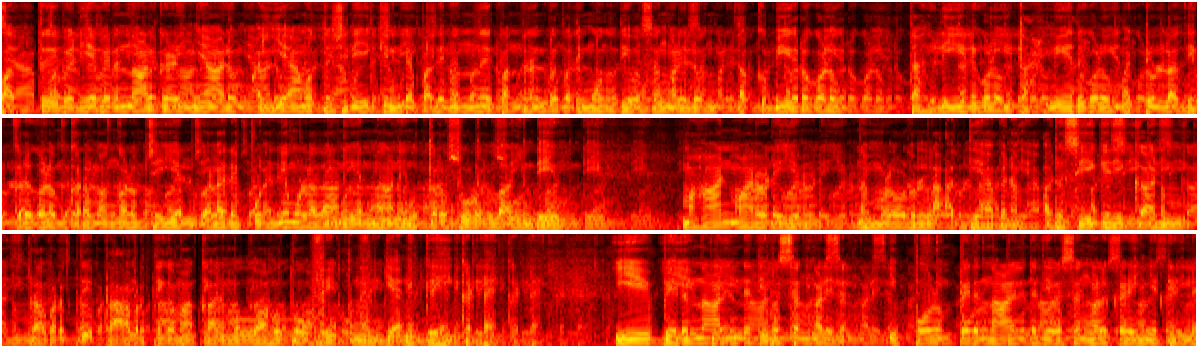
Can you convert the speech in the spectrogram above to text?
പത്ത് വലിയ പെരുന്നാൾ കഴിഞ്ഞാലും അയ്യാമത്ത് ശരീഖിന്റെ പതിനൊന്ന് പന്ത്രണ്ട് പതിമൂന്ന് ദിവസങ്ങളിലും തക്ബീറുകളും തഹ്ലീലുകളും തഹ്മീദുകളും മറ്റുള്ള ദിക്റുകളും കർമ്മങ്ങളും ചെയ്യൽ വളരെ പുണ്യമുള്ളതാണ് എന്നാണ് മുത്തറസൂളുള്ളതിന്റെയും മഹാന്മാരുടെയും നമ്മളോടുള്ള അധ്യാപനം. അത് സ്വീകരിക്കാനും പ്രവർത്തി പ്രാവർത്തികമാക്കാനും അള്ളാഹു തൗഫീഖ് നൽകി അനുഗ്രഹിക്കട്ടെ. ഈ പെരുന്നാളിന്റെ ദിവസങ്ങളിൽ ഇപ്പോഴും പെരുന്നാളിന്റെ ദിവസങ്ങൾ കഴിഞ്ഞിട്ടില്ല.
